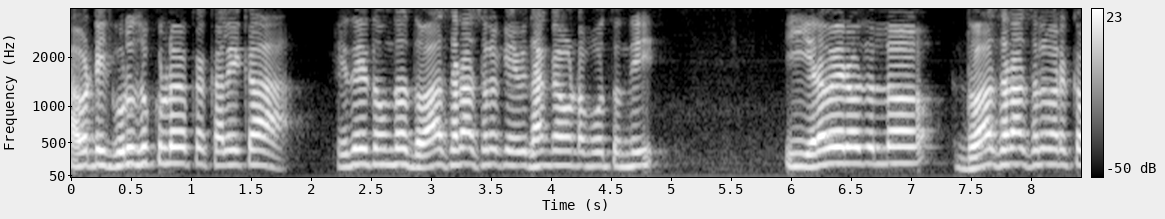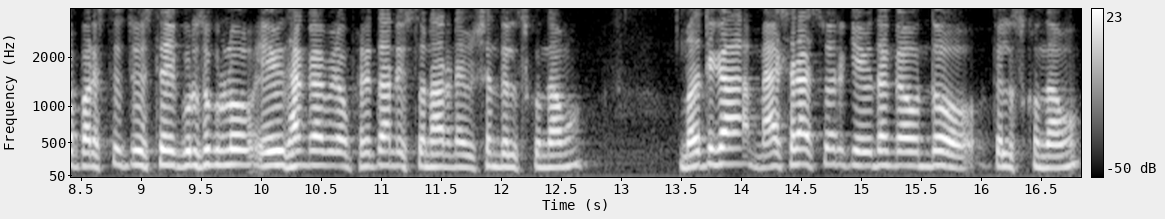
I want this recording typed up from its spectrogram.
కాబట్టి గురు శుక్రుల యొక్క కలయిక ఏదైతే ఉందో ద్వాస రాశులకు ఏ విధంగా ఉండబోతుంది? ఈ ఇరవై రోజుల్లో ద్వాస రాశుల యొక్క పరిస్థితి చూస్తే గురు శుక్రులు ఏ విధంగా వీళ్ళకి ఫలితాన్ని ఇస్తున్నారనే విషయం తెలుసుకుందాము. మొదటిగా మేషరాశి వారికి ఏ విధంగా ఉందో తెలుసుకుందాము.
